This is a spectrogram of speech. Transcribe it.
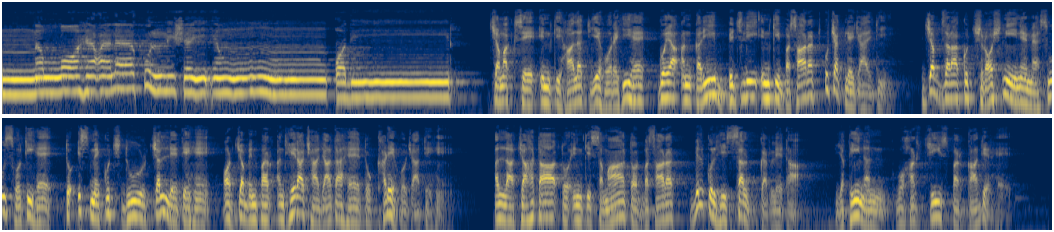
الله على كل شيء قدير۔ چمک سے ان کی حالت یہ ہو رہی ہے، گویا انقریب بجلی ان کی بسارت اچک لے جائے گی۔ جب ذرا کچھ روشنی انہیں محسوس ہوتی ہے، تو اس میں کچھ دور چل لیتے ہیں، اور جب ان پر اندھیرا چھا جاتا ہے، تو کھڑے ہو جاتے ہیں۔ اللہ چاہتا تو ان کی سماعت اور بسارت بالکل ہی سلب کر لیتا۔ یقیناً وہ ہر چیز پر قادر ہے۔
